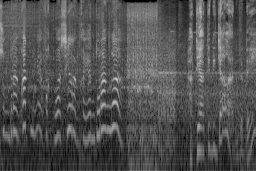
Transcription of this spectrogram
langsung berangkat mengevakuasi rangkaian turangga. Hati-hati di jalan, Gede.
